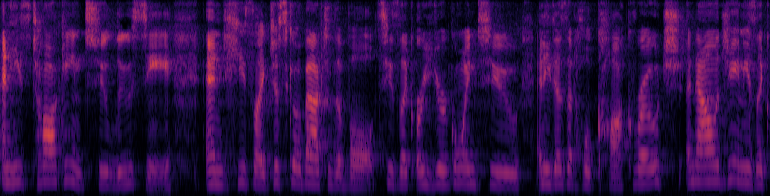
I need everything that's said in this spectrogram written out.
and he's talking to Lucy, and he's like, "Just go back to the vaults." He's like, "Or you're going to," and he does that whole cockroach analogy, and he's like.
